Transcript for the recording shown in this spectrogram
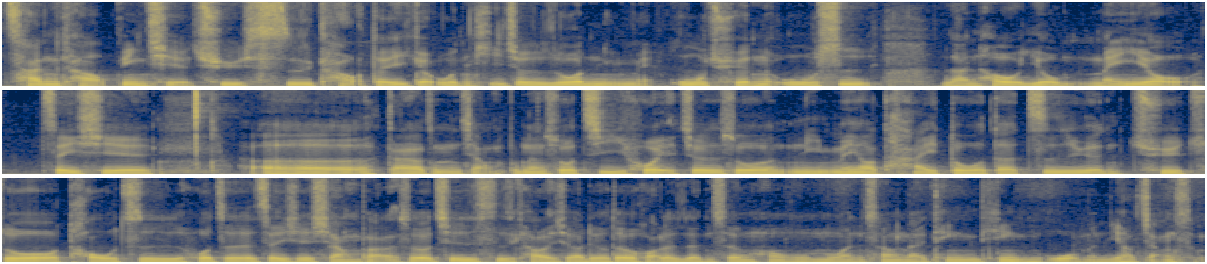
参考并且去思考的一个问题，就是说你没无权无势，然后又没有这些。呃，该要怎么讲？不能说机会，就是说你没有太多的资源去做投资或者这些想法的时候，其实思考一下刘德华的人生哈。我们晚上来听一听我们要讲什么。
